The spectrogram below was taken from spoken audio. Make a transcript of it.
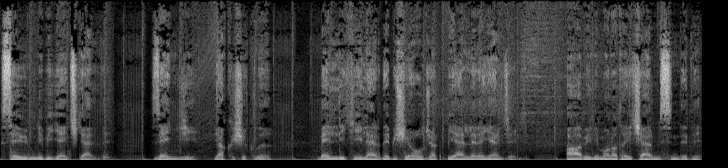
sevimli bir genç geldi. Zenci, yakışıklı. Belli ki ileride bir şey olacak bir yerlere gelecek. Abi limonata içer misin dedi.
